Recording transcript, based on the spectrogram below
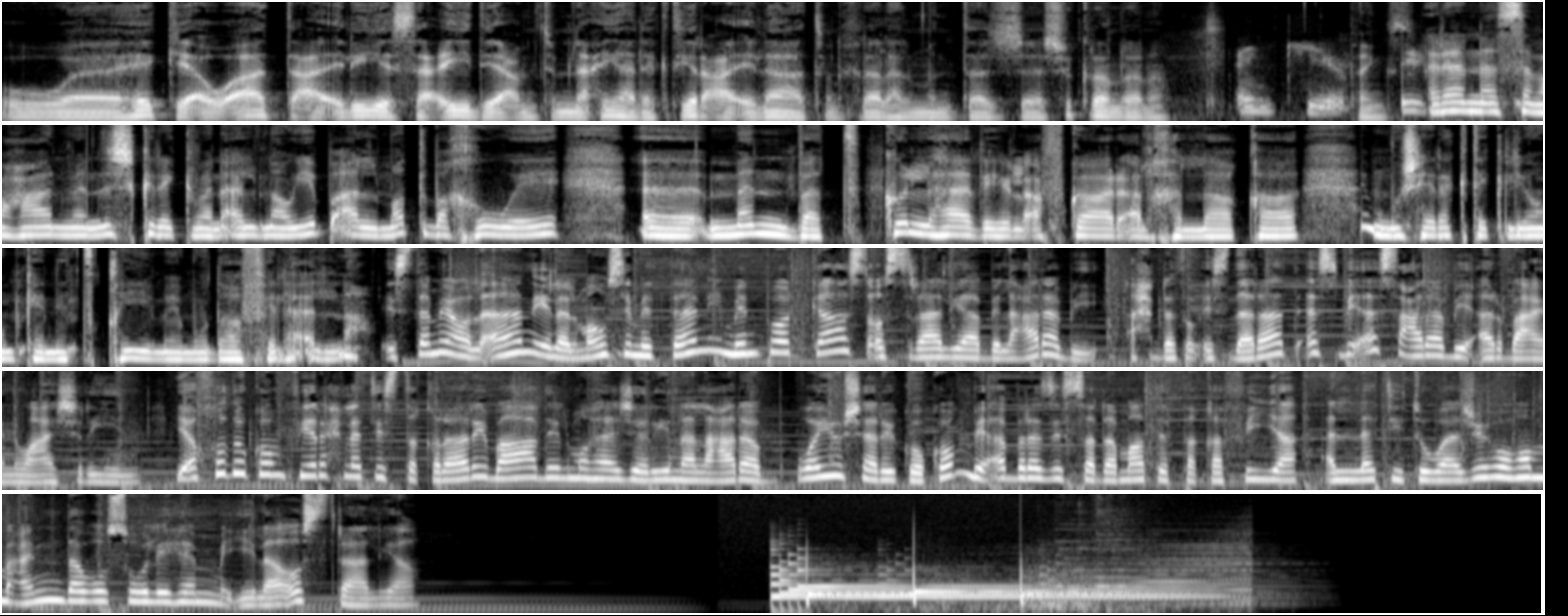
وهيك أوقات عائلية سعيدة عم تمنحيها لكتير عائلات من خلال هالمنتج. شكرا رنا. Thank you رنا سمعان بنشكرك من قلبنا. ويبقى المطبخ هو آه، منبت كل هذه الأفكار الخلاقة. مشاركتك اليوم كانت قيمة مضافة لنا. استمعوا الآن إلى الموسم الثاني من بودكاست أستراليا بالعربي. أحدث إصدارات اس بي اس عربي 24 يأخذكم في رحلة استقرار بعض المهاجرين العرب ويشارككم بأبرز الصدمات الثقافية التي تواجههم عند وصولهم إلى أستراليا.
